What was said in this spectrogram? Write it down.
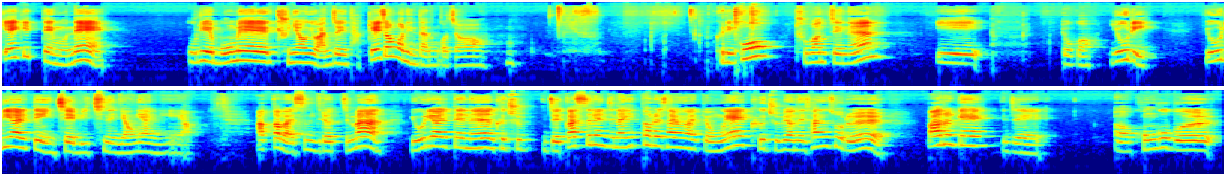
깨기 때문에 우리의 몸의 균형이 완전히 다 깨져버린다는 거죠. 그리고 두 번째는 이 요거 요리 요리할 때 인체에 미치는 영향이에요. 아까 말씀드렸지만 요리할 때는 그 주, 이제 가스레인지나 히터를 사용할 경우에 그 주변의 산소를 빠르게 이제 어, 공급을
